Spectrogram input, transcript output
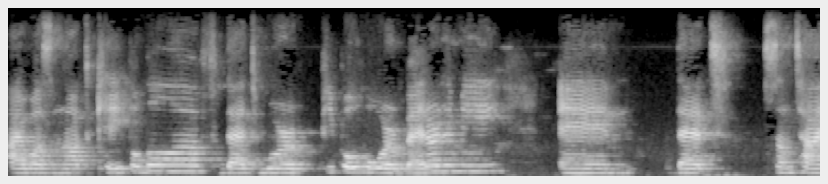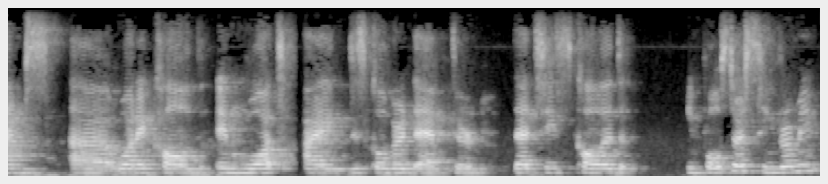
I was not capable of, that were people who were better than me, and that sometimes uh, what I called and what I discovered after that is called imposter syndrome.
